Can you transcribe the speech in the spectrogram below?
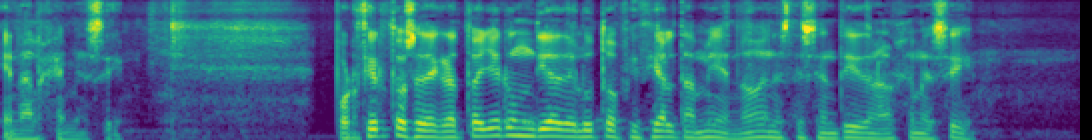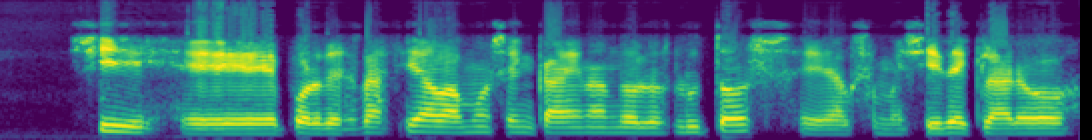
en Algemesí. Por cierto, se decretó ayer un día de luto oficial también, ¿no? En este sentido, en Algemesí. Sí, eh, por desgracia vamos encadenando los lutos. Eh, Algemesí declaró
